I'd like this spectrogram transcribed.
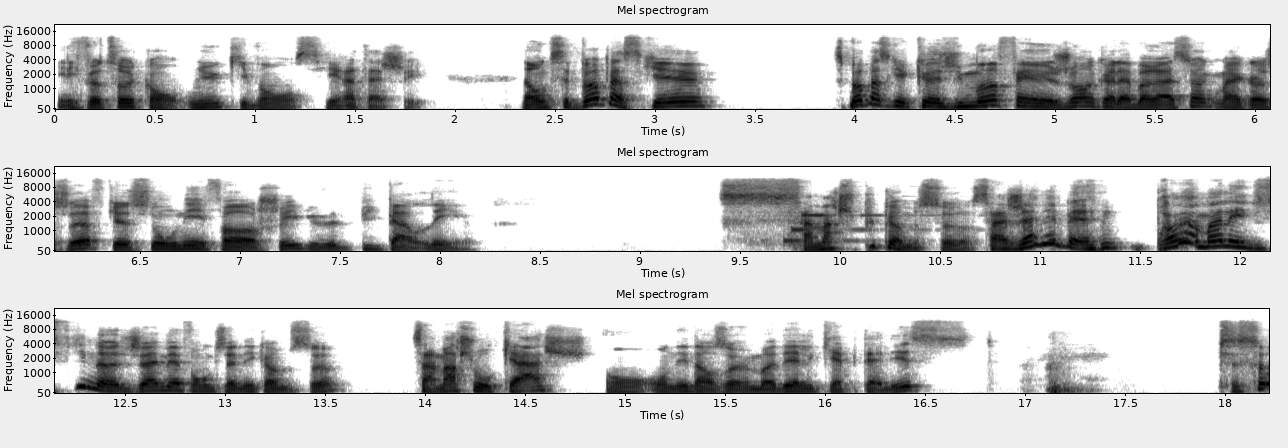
et les futurs contenus qui vont s'y rattacher. Donc, c'est pas parce que c'est pas parce que Kojima fait un jeu en collaboration avec Microsoft que Sony est fâché et ne veut plus parler. Ça marche plus comme ça. Ça jamais. Premièrement, l'industrie n'a jamais fonctionné comme ça. Ça marche au cash. On, est dans un modèle capitaliste. C'est ça.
